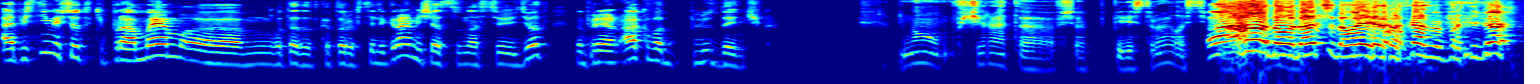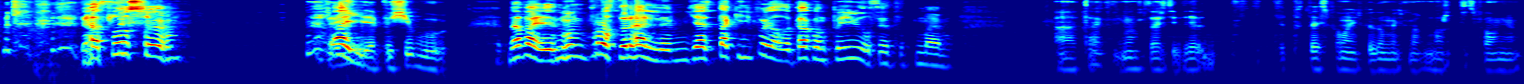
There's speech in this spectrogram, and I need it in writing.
объясни мне все-таки про мем, э, вот этот, который в Телеграме сейчас у нас все идет. Например, Аква плюс Денчик. Ну, вчера это все перестроилось. А, давай дальше, давай рассказывай про тебя. Я слушаю. Да, Ай. я почему? Давай, ну просто реально, я так и не понял, как он появился, этот мем. А так, ну подожди, я, я пытаюсь вспомнить, подумать, мо- может быть, вспомню.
